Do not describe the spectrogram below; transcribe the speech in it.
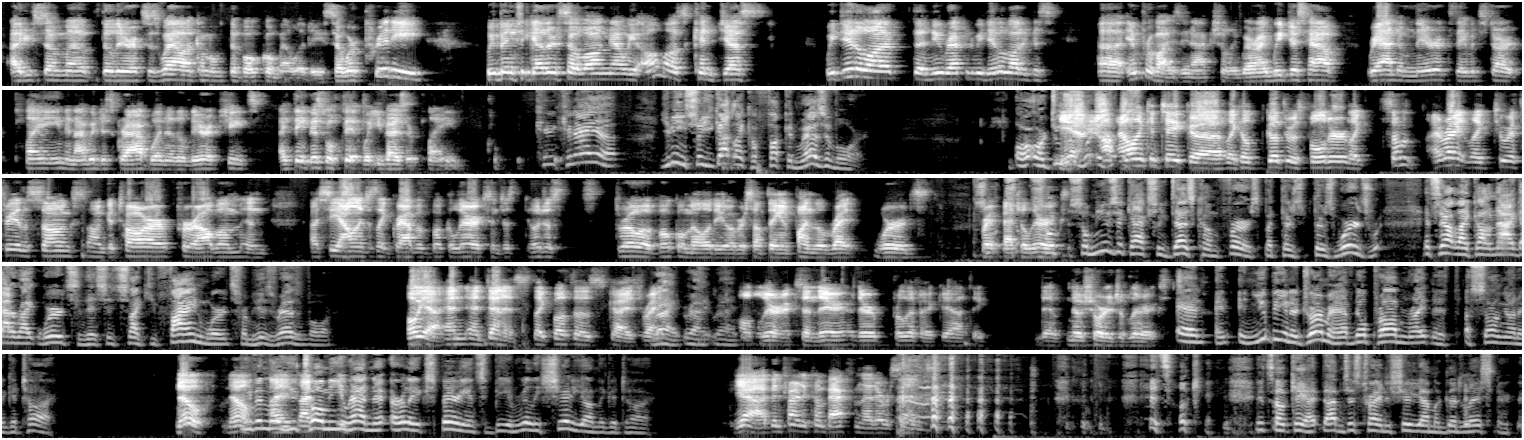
I do some of the lyrics as well and come up with the vocal melody. So we're pretty. We've been together so long now. We almost can just. We did a lot of the new record. We did a lot of just uh, improvising actually, where we just have random lyrics. They would start playing, and I would just grab one of the lyric sheets. I think this will fit what you guys are playing. Can, can I? Uh, you mean so you got like a fucking reservoir? Or, or do Yeah, Al- Alan can take uh, like he'll go through his folder. Like some, I write like two or three of the songs on guitar per album, and I see Alan just like grab a book of lyrics and just he'll just throw a vocal melody over something and find the right words, right batch of lyrics. So, so music actually does come first, but there's there's words. It's not like oh now I got to write words to this. It's like you find words from his reservoir. Oh yeah, and and Dennis, like both those guys write Right, right, right. all the lyrics, and they're they're prolific. Yeah, they they have no shortage of lyrics. And, and and you being a drummer have no problem writing a, a song on a guitar. No, no. Even though I- you I- told me you had an early experience of being really shitty on the guitar. Yeah, I've been trying to come back from that ever since. It's okay. It's okay. I, I'm just trying to show you I'm a good listener.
